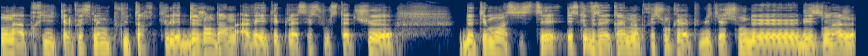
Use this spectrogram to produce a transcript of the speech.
on a appris quelques semaines plus tard que les deux gendarmes avaient été placés sous le statut euh, de témoins assistés. Est-ce que vous avez quand même l'impression que la publication de, des images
